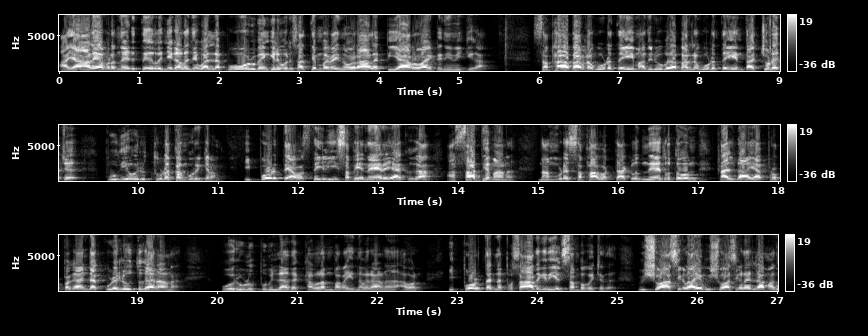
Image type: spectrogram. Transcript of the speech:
അയാളെ അവിടെ നിന്ന് എടുത്ത് എറിഞ്ഞു കളഞ്ഞ് വല്ലപ്പോഴുമെങ്കിലും ഒരു സത്യം പറയുന്ന ഒരാളെ പി ആർ ഒ ആയിട്ട് നിയമിക്കുക. സഭാ ഭരണകൂടത്തെയും അതിരൂപത ഭരണകൂടത്തെയും തച്ചുടച്ച് പുതിയ ഒരു തുടക്കം കുറിക്കണം. ഇപ്പോഴത്തെ അവസ്ഥയിൽ ഈ സഭയെ നേരെയാക്കുക അസാധ്യമാണ്. നമ്മുടെ സഭാ വക്താക്കളും നേതൃത്വവും കൽതായ പ്രൊപ്പകാൻഡ കുഴലൂത്തുകാരാണ്. ഒരു ഉളുപ്പുമില്ലാതെ കള്ളം പറയുന്നവരാണ് അവർ. ഇപ്പോൾ തന്നെ പ്രസാദഗിരിയിൽ സംഭവിച്ചത്. വിശ്വാസികളായ വിശ്വാസികളെല്ലാം അത്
